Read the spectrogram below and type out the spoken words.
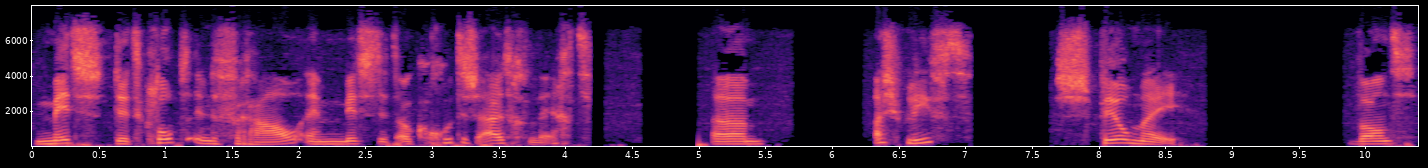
Mits dit klopt in het verhaal en mits dit ook goed is uitgelegd. Ehm, alsjeblieft, speel mee. Want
